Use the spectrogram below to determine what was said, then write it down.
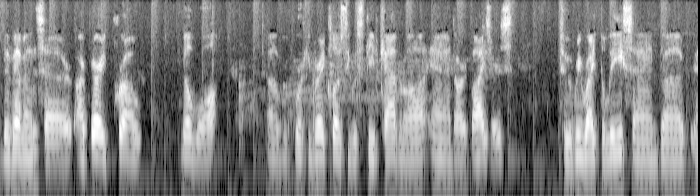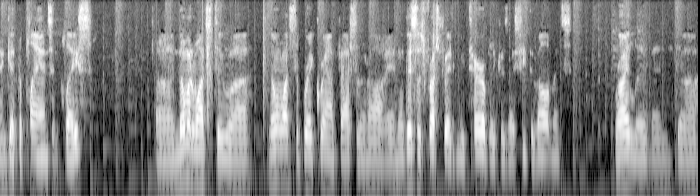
Viv Evans, are very pro Millwall. we're working very closely with Steve Kavanagh and our advisors to rewrite the lease and and get the plans in place. No one wants to no one wants to break ground faster than I, and this has frustrated me terribly because I see developments where I live, and uh,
